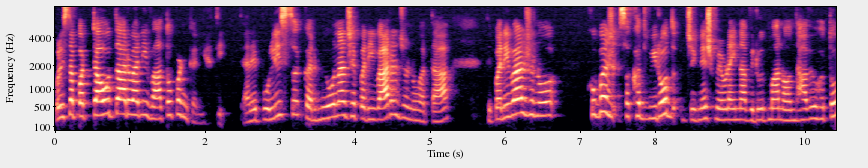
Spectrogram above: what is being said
પોલીસના પટ્ટા ઉતારવાની વાતો પણ કરી હતી. ત્યારે પોલીસ કર્મીઓના જે પરિવારજનો હતા, તે પરિવારજનો ખૂબ જ સખત વિરોધ જિગ્નેશ મેવડાઈના વિરુદ્ધમાં નોંધાવ્યો હતો.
